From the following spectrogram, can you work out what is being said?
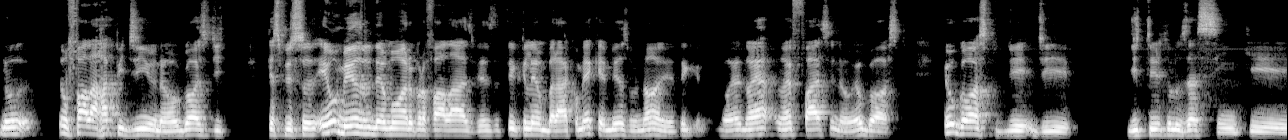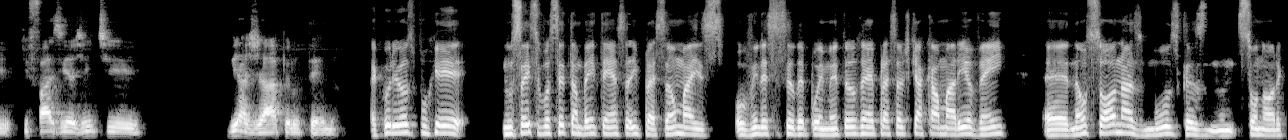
não, não fala rapidinho, não. Eu gosto de que as pessoas. Eu mesmo demoro para falar, às vezes, eu tenho que lembrar como é que é mesmo o nome. Que, não, é, não, é, não é fácil, não. Eu gosto. Eu gosto de, de, de títulos assim, que, que fazem a gente viajar pelo tema. É curioso porque não sei se você também tem essa impressão, mas ouvindo esse seu depoimento, eu tenho a impressão de que a calmaria vem é, não só nas músicas sonora,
